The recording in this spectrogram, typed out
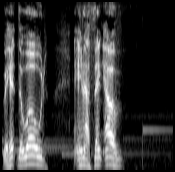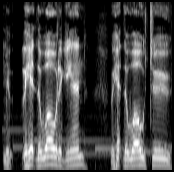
We hit the road, and I think our I mean, we hit the road again. We hit the road to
